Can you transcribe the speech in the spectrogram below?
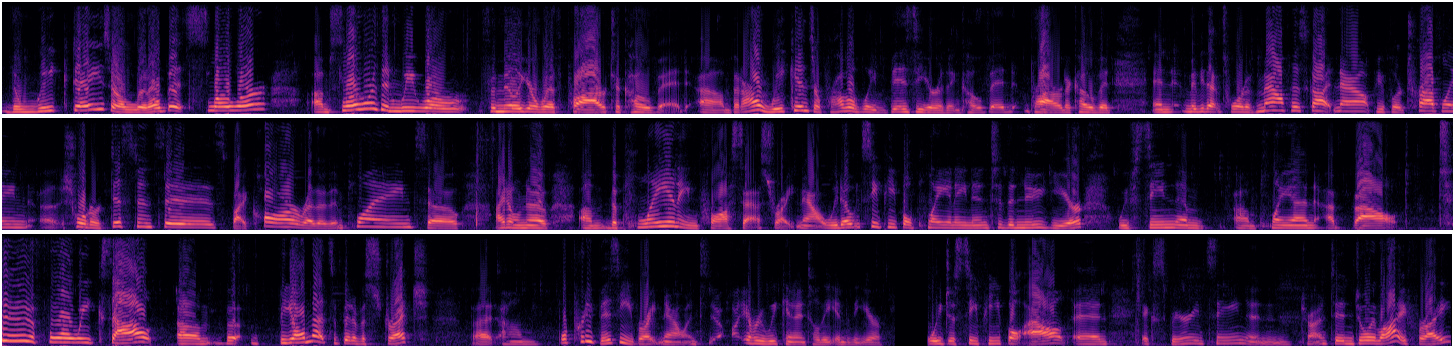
the weekdays are a little bit slower, um, slower than we were familiar with prior to COVID. Um, but our weekends are probably busier than COVID prior to COVID. And maybe that's word of mouth has gotten out. People are traveling uh, shorter distances by car rather than plane. So I don't know. Um, the planning process right now, we don't see people planning into the new year. We've seen them um, plan about two to four weeks out. Um, but beyond that's a bit of a stretch. But um, we're pretty busy right now and every weekend until the end of the year. We just see people out and experiencing and trying to enjoy life, right?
